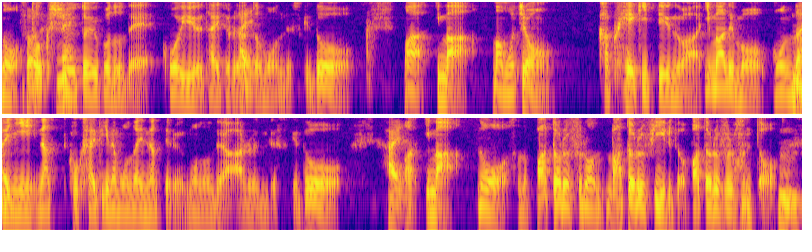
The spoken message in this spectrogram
の特集ということで、こういうタイトルだと思うんですけど、まあ、今、まあもちろん、核兵器っていうのは今でも問題になっ、国際的な問題になっているものではあるんですけど、はい。まあ、今のそのバトルフロンバトルフィールド、バトルフロント、うん。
